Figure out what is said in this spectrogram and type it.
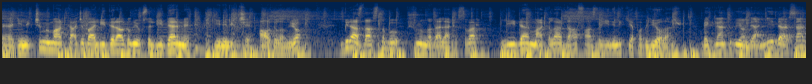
e, yenilikçi mi marka acaba lider algılanıyor yoksa lider mi yenilikçi algılanıyor? Biraz da aslında bu şununla da alakası var. Lider markalar daha fazla yenilik yapabiliyorlar. beklenti bu yönde. Yani lidersen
